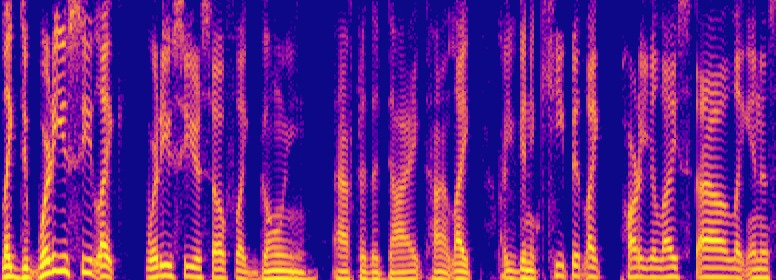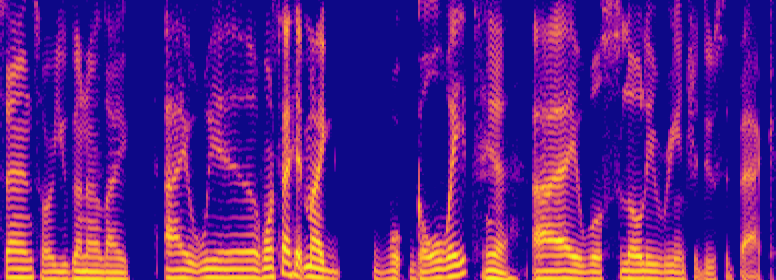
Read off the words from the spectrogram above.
like, do, where do you see like where do you see yourself like going after the diet? Kind of like, are you gonna keep it like part of your lifestyle, like in a sense, or are you gonna like, I will once I hit my w- goal weight, yeah, I will slowly reintroduce it back,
